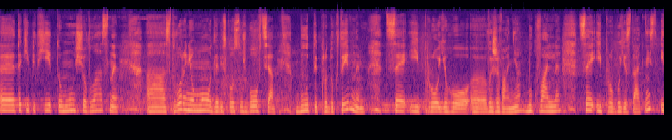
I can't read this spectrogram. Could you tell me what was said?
е, такий підхід, тому що власне створення умов для військовослужбовця бути продуктивним це і про його е, виживання буквальне, це і про боєздатність, і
